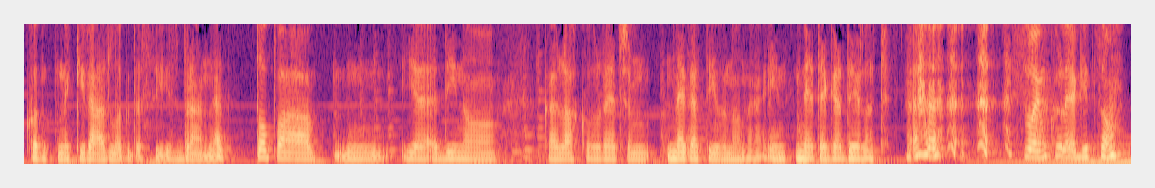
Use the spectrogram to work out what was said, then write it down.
kot neki razlog, da si izbran? Ne. To pa m, je edino, kar lahko rečem, negativno ne, in ne tega delati svojim kolegicom.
